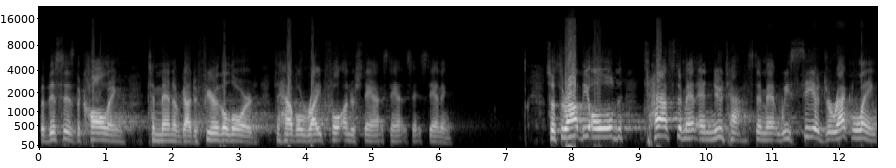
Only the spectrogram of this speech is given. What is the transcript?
But this is the calling to men of God, to fear the Lord, to have a rightful understanding. So, throughout the Old Testament and New Testament, we see a direct link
